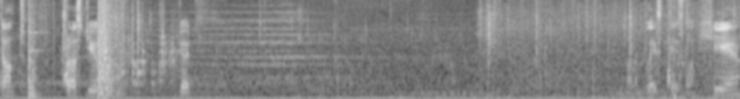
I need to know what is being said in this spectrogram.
don't trust you. Good. I'm gonna place this one here.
